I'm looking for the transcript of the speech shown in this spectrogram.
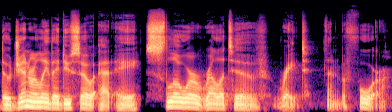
though generally they do so at a slower relative rate than before.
